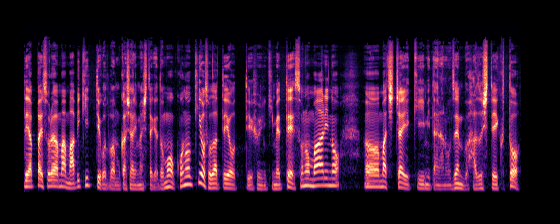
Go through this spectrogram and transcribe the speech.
でやっぱりそれはまあ間引きっていう言葉は昔ありましたけどもこの木を育てようっていうふうに決めてその周りのまあちっちゃい木みたいなのを全部外していくと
